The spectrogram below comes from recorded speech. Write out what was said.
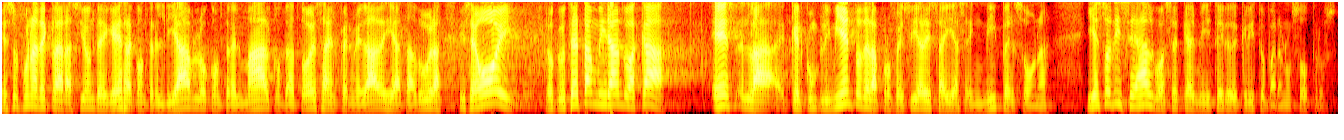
Eso fue una declaración de guerra contra el diablo, contra el mal, contra todas esas enfermedades y ataduras. Dice, hoy lo que ustedes están mirando acá es que el cumplimiento de la profecía de Isaías en mi persona. Y eso dice algo acerca del ministerio de Cristo para nosotros.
